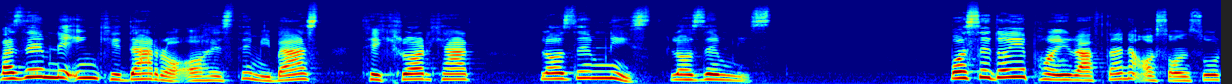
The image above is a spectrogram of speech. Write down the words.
و ضمن اینکه در را آهسته میبست تکرار کرد لازم نیست لازم نیست با صدای پایین رفتن آسانسور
